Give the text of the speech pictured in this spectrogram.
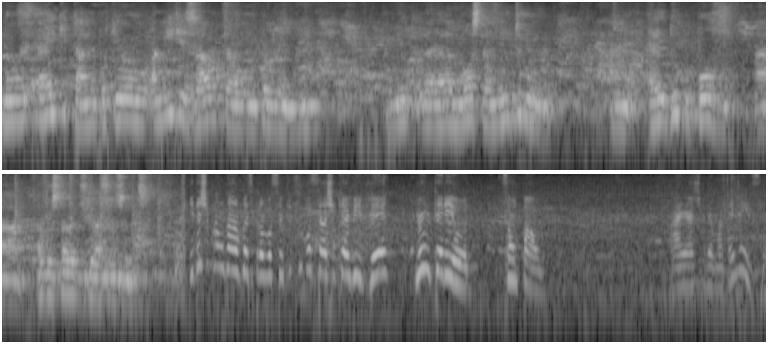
não, é aí que tá, né? Porque o, a mídia exalta o problema, né? Mídia, ela mostra muito, ela educa o povo a, a gostar da desgraça dos outros. E deixa eu perguntar uma coisa pra você, o que, que você acha que é viver no interior de São Paulo? Ai, acho que é uma delícia.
